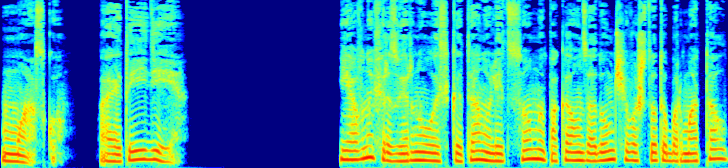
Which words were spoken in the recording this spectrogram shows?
Маску. А это идея. Я вновь развернулась к Этану лицом, и пока он задумчиво что-то бормотал,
